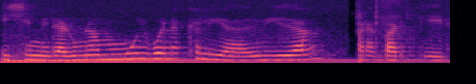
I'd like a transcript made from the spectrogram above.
y generar una muy buena calidad de vida para partir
